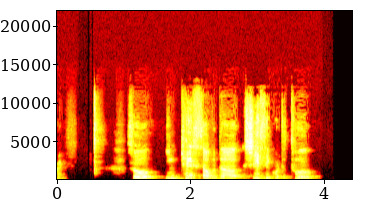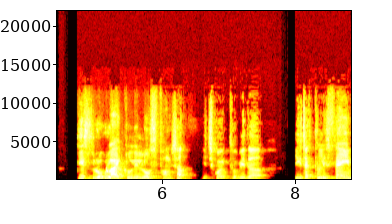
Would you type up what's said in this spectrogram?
right so in case of the c is equal to two this log likely loss function is going to be the exactly same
